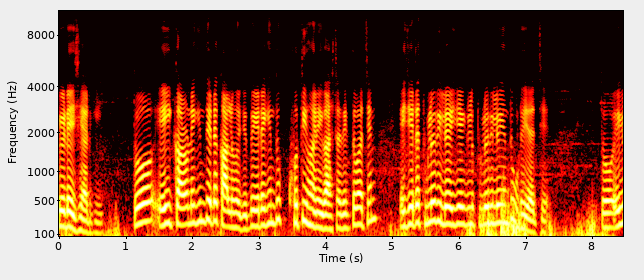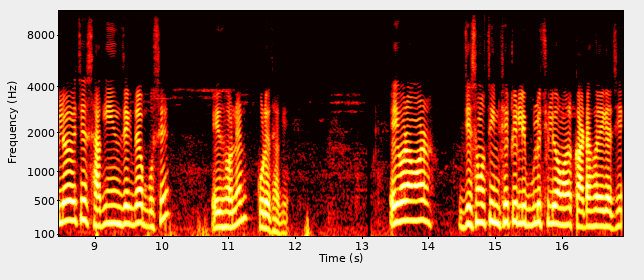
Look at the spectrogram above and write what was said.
পেড়েছে আর কি। তো এই কারণে কিন্তু এটা কালো হয়েছে। তো এটা কিন্তু ক্ষতি হয়নি গাছটা, দেখতে পাচ্ছেন? এই যে এটা তুলে দিলে, এই যে এগুলো তুলে দিলে কিন্তু উঠে যাচ্ছে। তো এগুলো হচ্ছে সাকি ইনসেক্টরা বসে এই ধরনের করে থাকে। এইবার আমার যে সমস্ত ইনফেক্টেড লিপগুলো ছিল, আমার কাটা হয়ে গেছে।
